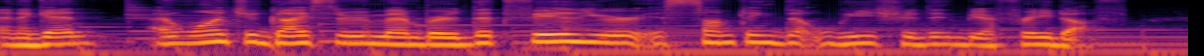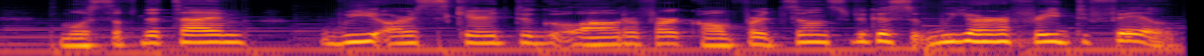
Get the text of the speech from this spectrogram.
And again, I want you guys to remember that failure is something that we shouldn't be afraid of. Most of the time, we are scared to go out of our comfort zones because we are afraid to fail.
